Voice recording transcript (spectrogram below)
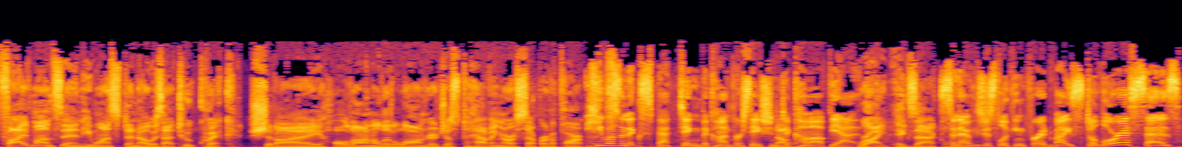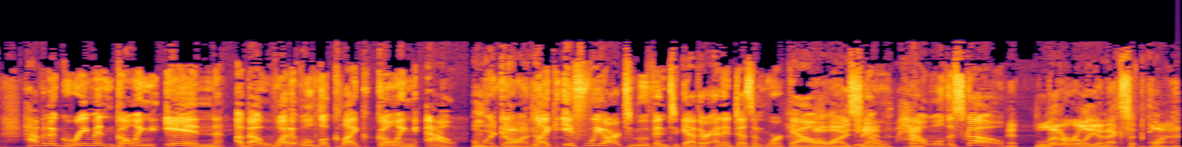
Five months in, he wants to know is that too quick? Should I hold on a little longer just to having our separate apartments? He wasn't expecting the conversation No. to come up yet. Right, exactly. So now he's just looking for advice. Dolores says have an agreement going in about what it will look like going out. Oh my God. Like if we are to move in together and it doesn't work out, Oh, I see. you see. know, And- how and- will this go? Literally an exit plan.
